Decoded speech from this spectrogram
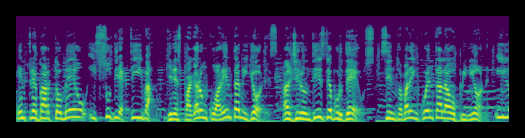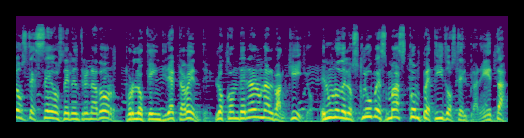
entre Bartomeu y su directiva, quienes pagaron 40 millones al Girondins de Burdeos, sin tomar en cuenta la opinión y los deseos del entrenador, por lo que indirectamente lo condenaron al banquillo en uno de los clubes más competidos del planeta.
